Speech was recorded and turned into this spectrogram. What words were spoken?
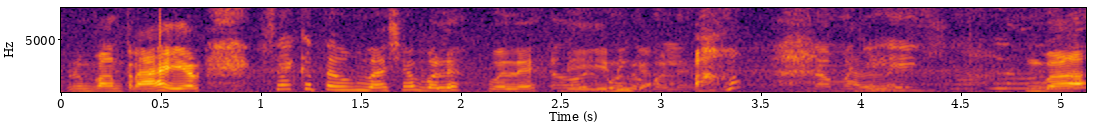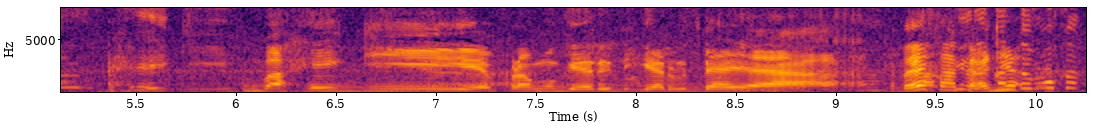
Penumpang terakhir. Saya ketemu Mbak Syah, boleh boleh Oh, di ini boleh, nggak? boleh. Namanya. Hegi. Mbak Hegi. Mbak Hegi, Iya. pramugari di Garuda ya. Katanya Akhirnya kakaknya ketemu kakak.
